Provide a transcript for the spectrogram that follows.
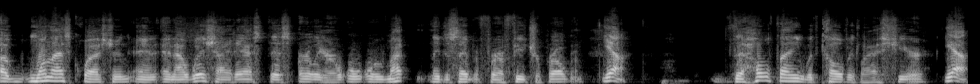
Uh, one last question, and, and I wish I had asked this earlier, or, or we might need to save it for a future program. Yeah. The whole thing with COVID last year, Yeah.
